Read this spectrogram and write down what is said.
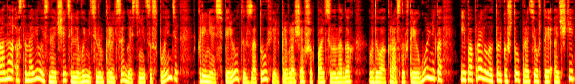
Она остановилась на тщательно выметенном крыльце гостиницы «Сплендид», кренясь вперед из-за туфель, превращавших пальцы на ногах в два красных треугольника, и поправила только что протертые очки,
